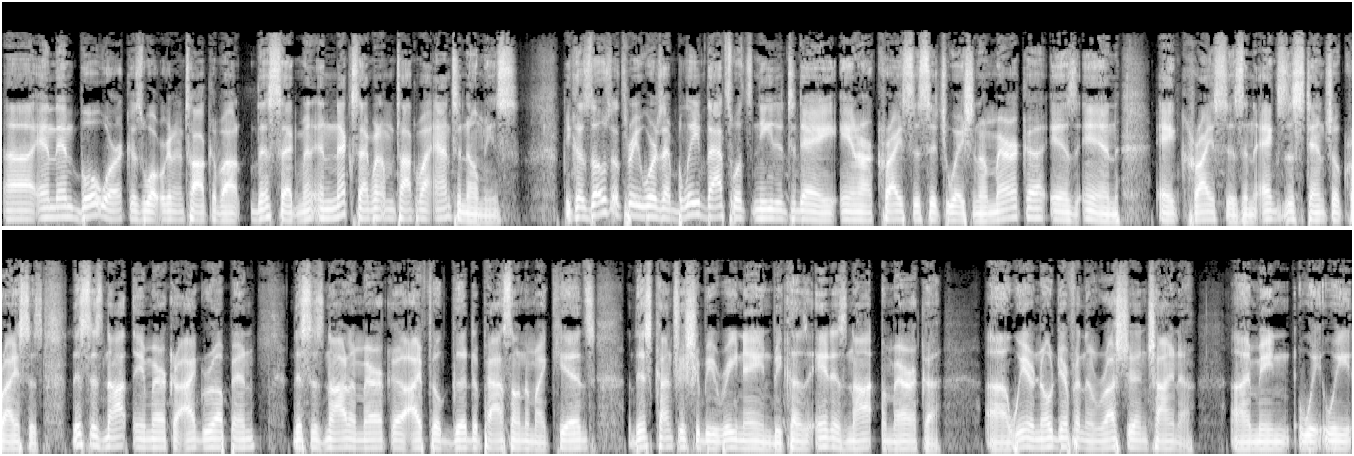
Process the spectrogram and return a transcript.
Uh, and then bulwark is what we're going to talk about this segment. And next segment, I'm going to talk about antinomies because those are three words. I believe that's what's needed today in our crisis situation. America is in a crisis, an existential crisis. This is not the America I grew up in. This is not America I feel good to pass on to my kids. This country should be renamed because it is not America. Uh, we are no different than Russia and China. I mean, we, we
